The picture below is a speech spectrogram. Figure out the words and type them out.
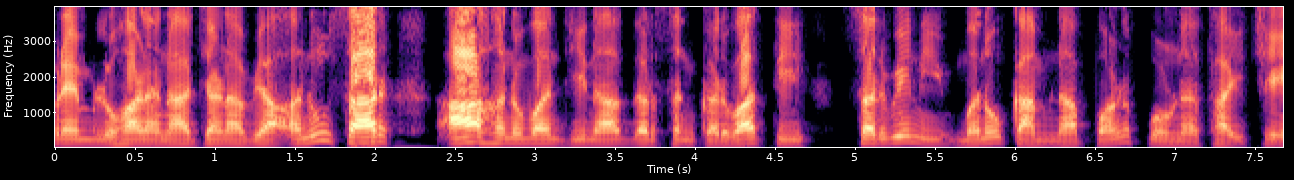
પ્રેમ લોહાણાના જણાવ્યા અનુસાર આ હનુમાનજીના દર્શન કરવાથી સર્વેની મનોકામના પણ પૂર્ણ થાય છે.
